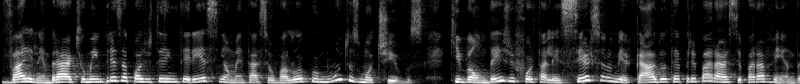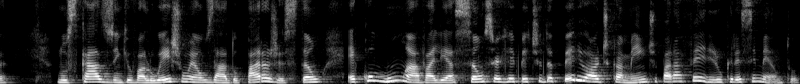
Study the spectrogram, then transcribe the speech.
Vale lembrar que uma empresa pode ter interesse em aumentar seu valor por muitos motivos, que vão desde fortalecer-se no mercado até preparar-se para a venda. Nos casos em que o valuation é usado para a gestão, é comum a avaliação ser repetida periodicamente para aferir o crescimento.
